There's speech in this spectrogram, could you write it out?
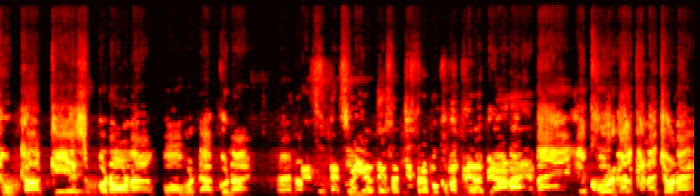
ਝੂਠਾ ਕੇਸ ਬਣਾਉਣਾ ਬਹੁਤ ਵੱਡਾ ਗੁਨਾਹ ਹੈ। ਦੇ ਸਰ ਜਿਸ ਤਰ੍ਹਾਂ ਮੁੱਖ ਮੰਤਰੀ ਦਾ ਬਿਆਨ ਆਇਆ। ਮੈਂ ਇੱਕ ਹੋਰ ਗੱਲ ਕਹਿਣਾ ਚਾਹਣਾ ਹੈ।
